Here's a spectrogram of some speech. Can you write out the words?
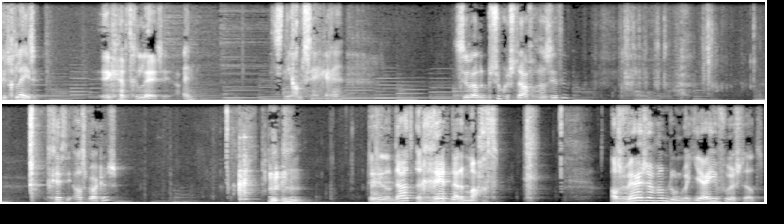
Heeft u het gelezen? Ik heb het gelezen, ja. En? Het is niet goed zeker, hè? Zullen we aan de bezoekerstafel gaan zitten? Geeft die asbakkers? Het is inderdaad een greep naar de macht. Als wij zouden gaan doen wat jij je voorstelt,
